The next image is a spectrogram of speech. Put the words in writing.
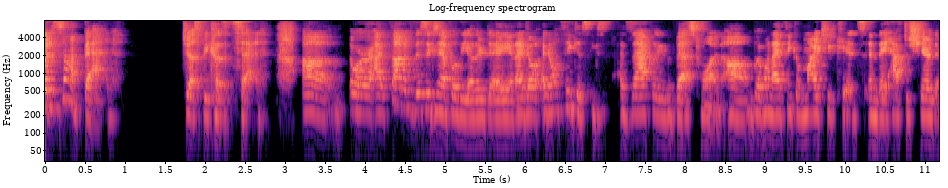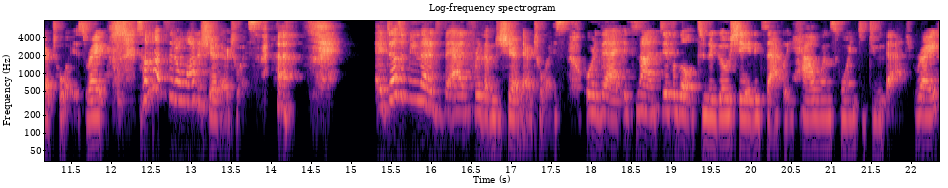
but it's not bad just because it's sad. Um, or i thought of this example the other day and i don't i don't think it's ex- exactly the best one um, but when i think of my two kids and they have to share their toys right? Sometimes they don't want to share their toys it doesn't mean that it's bad for them to share their toys or that it's not difficult to negotiate exactly how one's going to do that, right?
